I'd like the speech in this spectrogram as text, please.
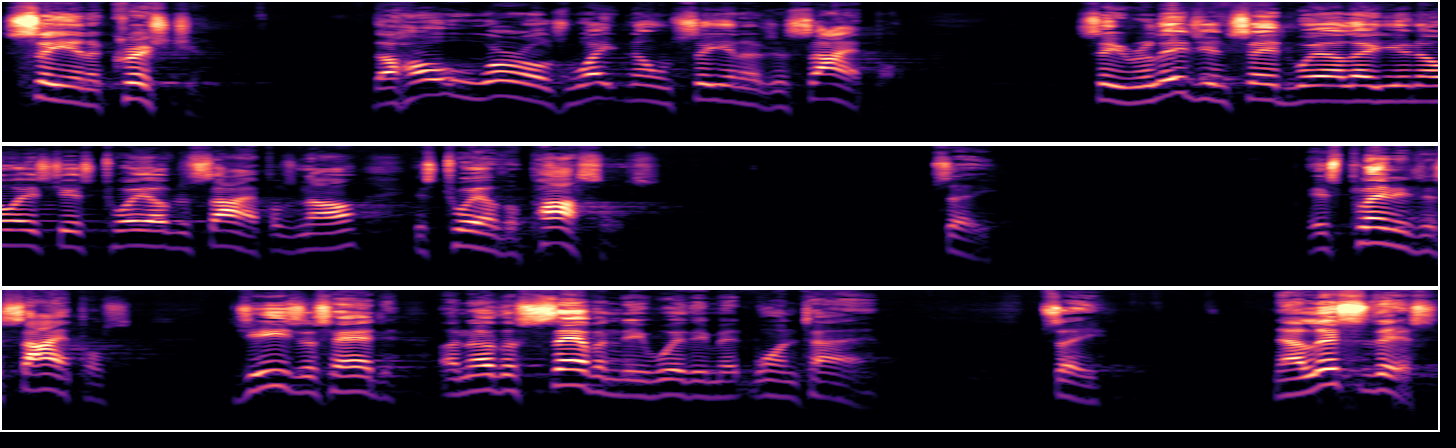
seeing a Christian. The whole world's waiting on seeing a disciple. See, religion said, well, eh, you know, it's just 12 disciples. No, it's 12 apostles. See, there's plenty of disciples. Jesus had another 70 with him at one time. See, now listen to this.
